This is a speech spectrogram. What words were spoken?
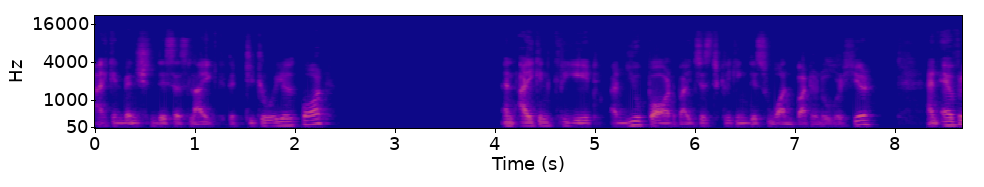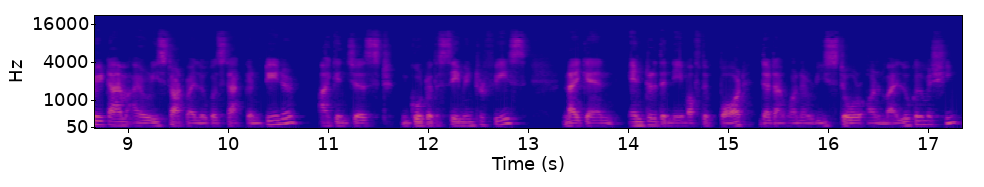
I can mention this as like the tutorial pod. And I can create a new pod by just clicking this one button over here. And every time I restart my local stack container, I can just go to the same interface and I can enter the name of the pod that I want to restore on my local machine.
